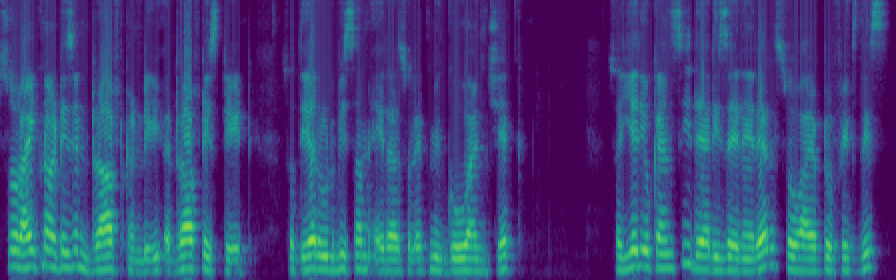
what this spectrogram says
so right now it is in draft condition, draft state. So there would be some error. So let me go and check. So here you can see there is an error. So I have to fix this.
